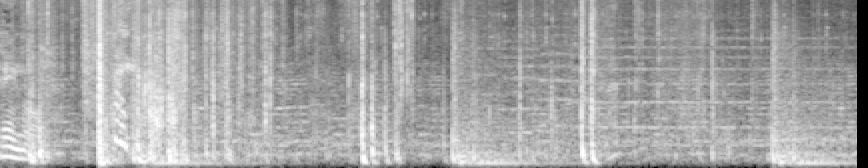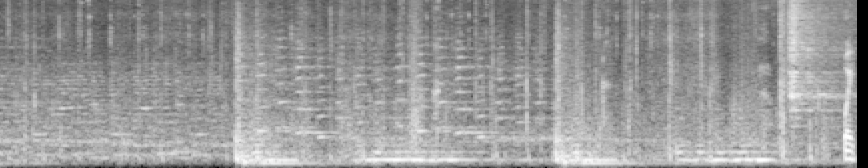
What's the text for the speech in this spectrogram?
Hang on. Wait.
